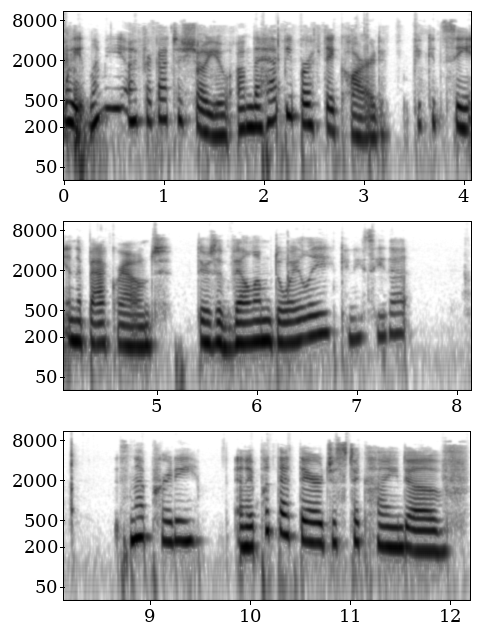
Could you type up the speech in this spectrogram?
wait, let me, I forgot to show you. On the happy birthday card, if you could see in the background, there's a vellum doily. Can you see that? Isn't that pretty? And I put that there just to kind of,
